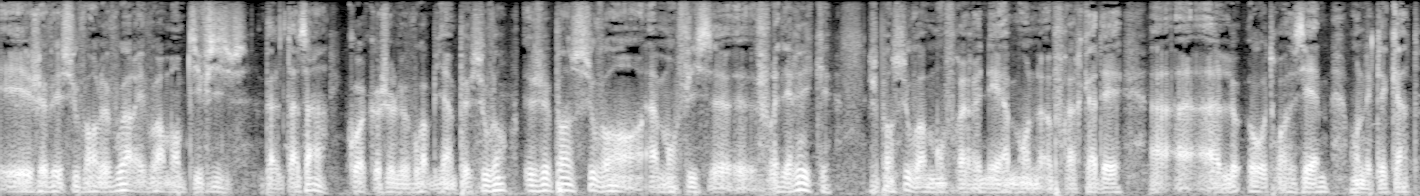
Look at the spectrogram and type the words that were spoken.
Et je vais souvent le voir et voir mon petit-fils Balthazar, quoique je le vois bien peu souvent. Je pense souvent à mon fils euh, Frédéric. Je pense souvent à mon frère aîné, à mon frère cadet, à, au troisième. On était quatre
